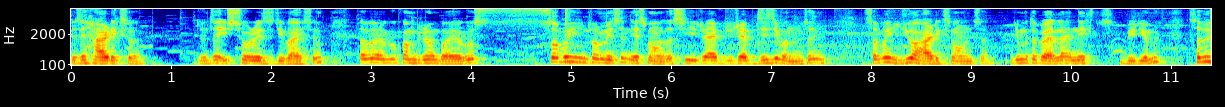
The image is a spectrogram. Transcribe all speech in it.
यो चाहिँ हार्ड डिस्क हो जुन चाहिँ स्टोरेज डिभाइस हो। तपाईँहरूको कम्प्युटरमा भएको सबै इन्फर्मेसन यसमा हुन्छ। सी ड्राइभ डी ड्राइभ जे जे भन्नुहुन्छ नि सबै यो हार्ड डिस्कमा हुन्छ। यो म तपाईँहरूलाई नेक्स्ट भिडियोमा सबै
